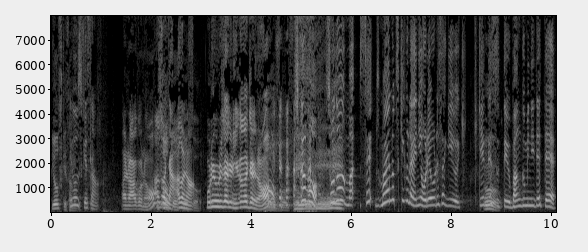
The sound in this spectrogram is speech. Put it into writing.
洋介さん。洋介さん。あの顎の？顎な顎なオレオレ詐欺に引っかかっちゃうの？しかも、その、ま、せ前の月ぐらいにオレオレ詐欺危険ですっていう番組に出て、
